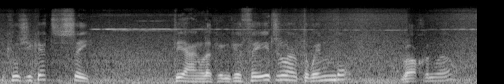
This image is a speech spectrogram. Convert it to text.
because you get to see the Anglican Cathedral out the window, rock and roll.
